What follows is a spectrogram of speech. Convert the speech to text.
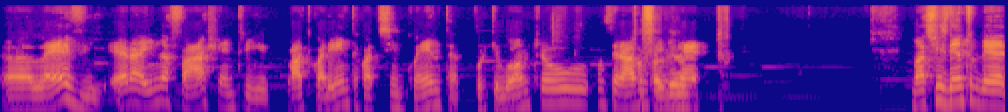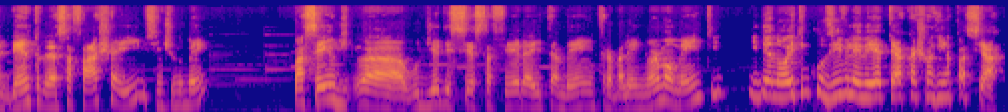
uh, leve, era aí na faixa entre 4,40 e 4,50 por quilômetro, eu considerava um leve. Mas fiz dentro, de, dentro dessa faixa aí, me sentindo bem. Passei o, uh, o dia de sexta-feira aí também, trabalhei normalmente, e de noite, inclusive, levei até a cachorrinha passear.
